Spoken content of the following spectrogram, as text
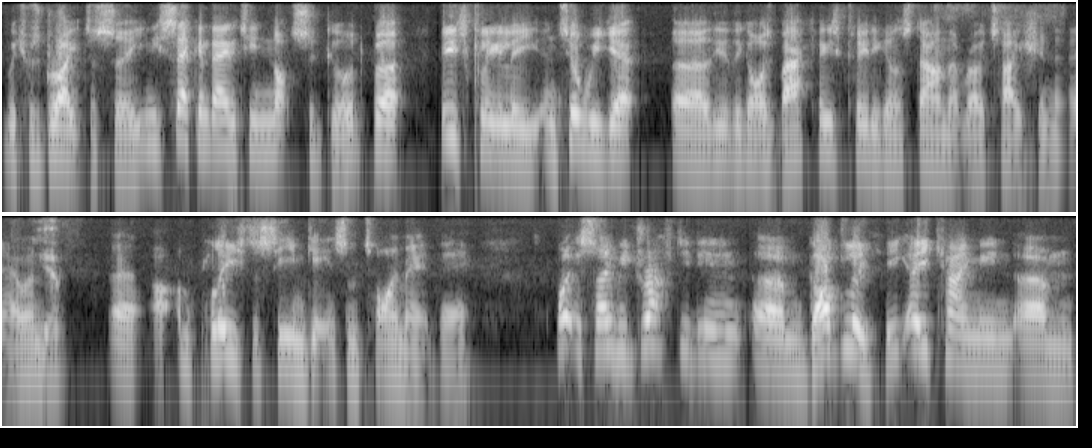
which was great to see. In his second outing, not so good, but he's clearly until we get uh, the other guys back, he's clearly going to stay on that rotation now, and Yep. uh, I'm pleased to see him getting some time out there. Like you say, we drafted in um, Godley. He, he came in. Um,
